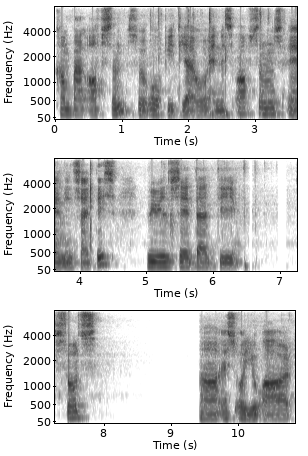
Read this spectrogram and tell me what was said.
compile option. So options options. And inside this we will say that the source uh, s o u r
